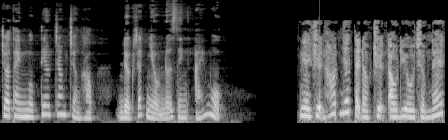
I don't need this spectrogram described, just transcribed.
trở thành mục tiêu trong trường học, được rất nhiều nữ sinh ái mộ. Nghe chuyện hot nhất tại đọc truyện audio.net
